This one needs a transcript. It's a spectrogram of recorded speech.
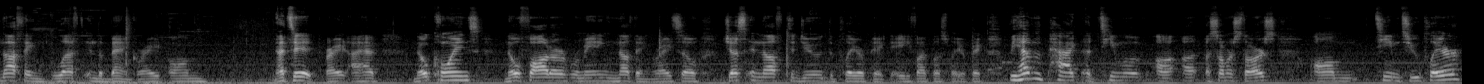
nothing left in the bank, right? Um, that's it, right? I have no coins, no fodder, remaining nothing, right? So just enough to do the player pick, the 85 plus player pick. We haven't packed a team of uh, a, a Summer Stars um, Team 2 player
